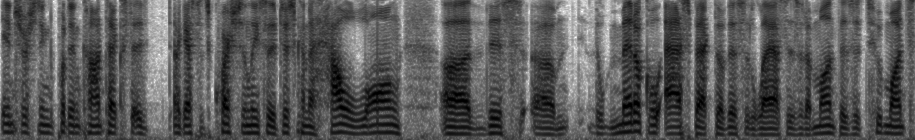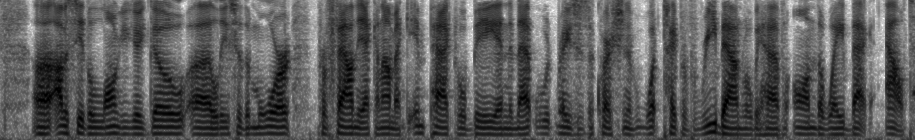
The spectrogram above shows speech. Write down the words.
interesting to put in context. I guess it's question, Lisa, just kind of how long uh, this um, the medical aspect of this last. Is it a month? Is it two months? Uh, obviously, the longer you go, uh, Lisa, the more profound the economic impact will be, and that raises the question of what type of rebound will we have on the way back out.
